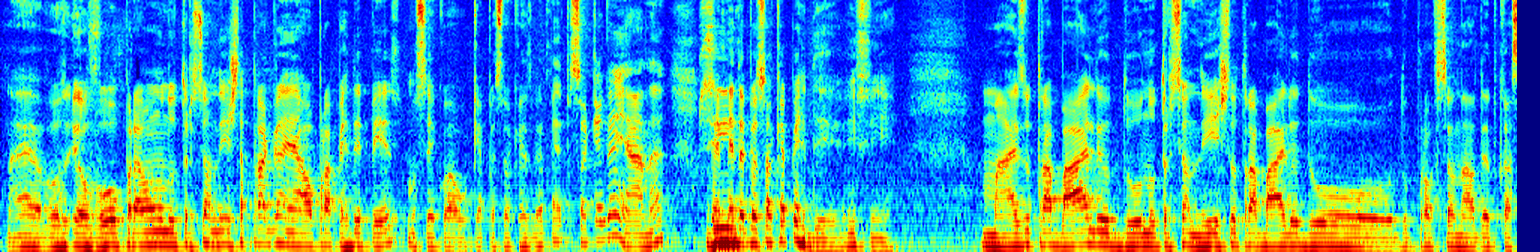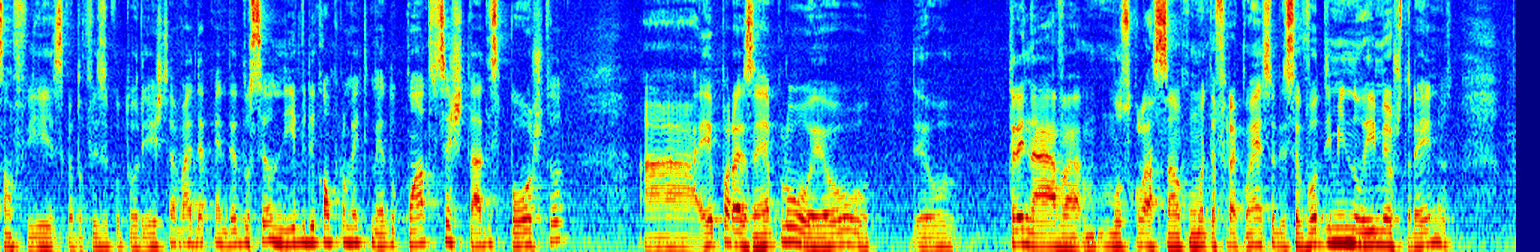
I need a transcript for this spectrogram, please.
Né? Eu vou para um nutricionista para ganhar ou para perder peso, não sei qual que a pessoa quer a pessoa quer ganhar, né? Depende da pessoa que quer perder, enfim mas o trabalho do nutricionista, o trabalho do, do profissional da educação física, do fisiculturista, vai depender do seu nível de comprometimento, do quanto você está disposto a. Eu, por exemplo, eu, eu treinava musculação com muita frequência, eu disse, eu vou diminuir meus treinos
